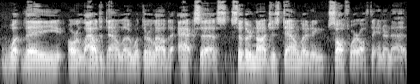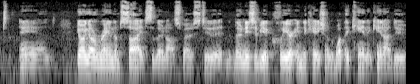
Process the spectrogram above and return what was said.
what they are allowed to download, what they're allowed to access, so they're not just downloading software off the internet and going on random sites that they're not supposed to. There needs to be a clear indication of what they can and cannot do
